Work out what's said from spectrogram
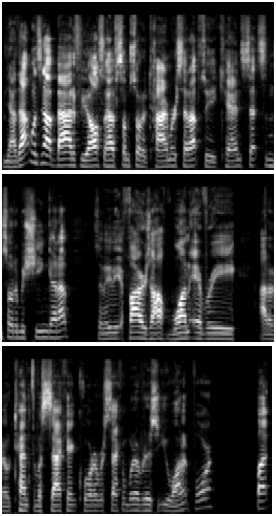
Now that one's not bad if you also have some sort of timer set up so you can set some sort of machine gun up. So maybe it fires off one every I don't know, tenth of a second, quarter of a second, whatever it is that you want it for. But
